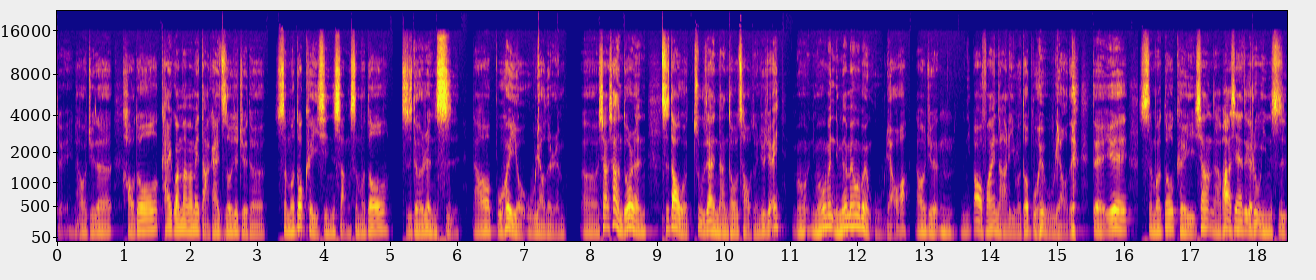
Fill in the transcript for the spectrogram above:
对，然后我觉得好多开关慢慢被打开之后，就觉得什么都可以欣赏，什么都值得认识，然后不会有无聊的人。呃，像像很多人知道我住在南头草屯，就觉得哎，你们你们会不会你们那边会不会很无聊啊？然后觉得嗯，你把我放在哪里，我都不会无聊的。对，因为什么都可以，像哪怕现在这个录音室，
